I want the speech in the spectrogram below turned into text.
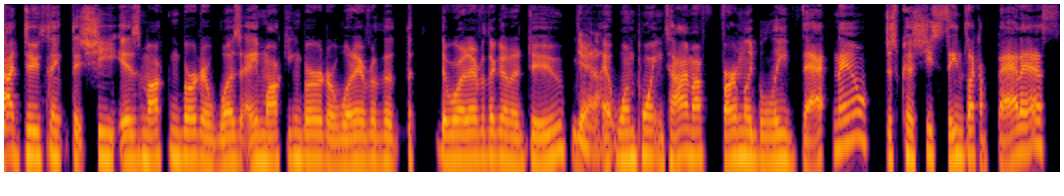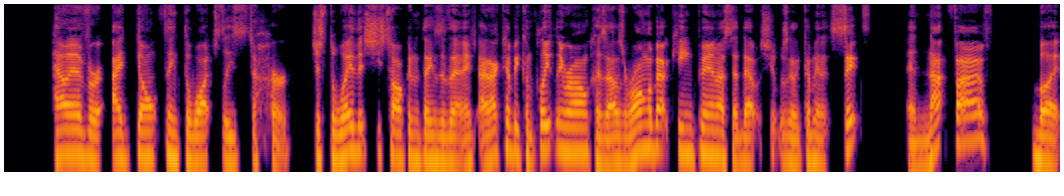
I do think that she is Mockingbird or was a Mockingbird or whatever the, the, the whatever they're gonna do Yeah. at one point in time. I firmly believe that now, just because she seems like a badass. However, I don't think the watch leads to her. Just the way that she's talking and things of that nature. And I could be completely wrong because I was wrong about Kingpin. I said that shit was going to come in at six and not five. But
